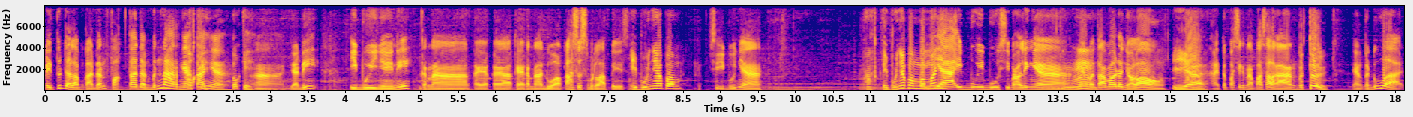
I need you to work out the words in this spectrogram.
itu dalam keadaan fakta dan benar nyatanya Oke. nah jadi ibunya ini kena kayak kayak kayak kena dua kasus berlapis Ibunya apa? si ibunya Hah? Ibunya apa mbak-mbaknya? Iya, ibu-ibu si malingnya. Hmm. Yang pertama udah nyolong. Iya. Nah, itu pasti kena pasal kan? Betul. Yang kedua,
